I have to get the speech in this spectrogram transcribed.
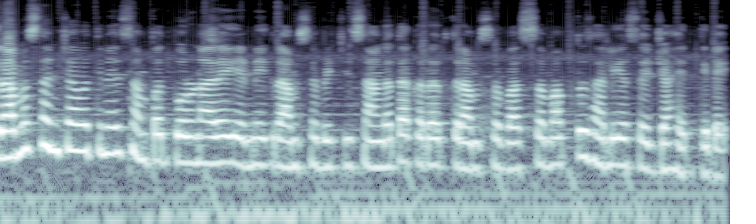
ग्रामस्थांच्या वतीने संपत बोरणारे यांनी ग्रामसभेची सांगता करत ग्रामसभा समाप्त झाली असे जाहीर केले.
